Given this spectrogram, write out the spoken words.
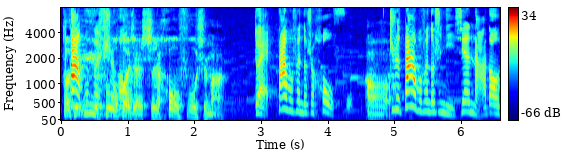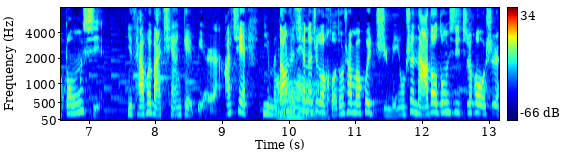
都大是预付部分时候或者是后付是吗？对，大部分都是后付。哦，就是大部分都是你先拿到东西，你才会把钱给别人，而且你们当时签的这个哦合同上面会指明我是拿到东西之后是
